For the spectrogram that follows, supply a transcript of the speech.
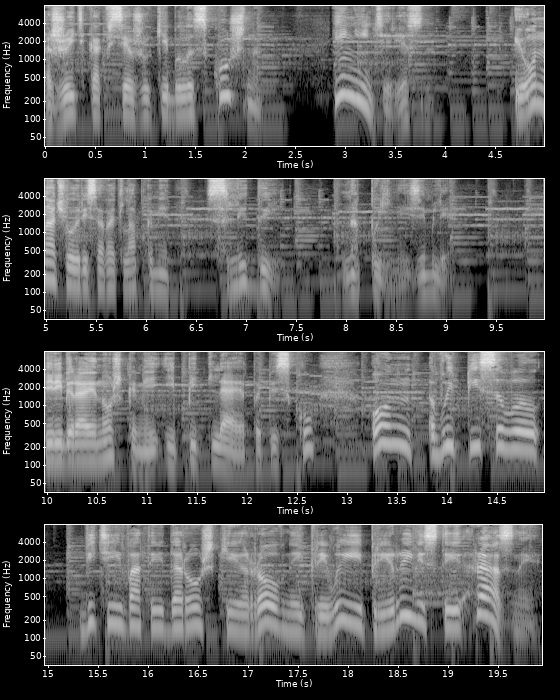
Жить, как все жуки, было скучно и неинтересно. И он начал рисовать лапками следы на пыльной земле. Перебирая ножками и петляя по песку, он выписывал витиеватые дорожки, ровные, кривые, прерывистые, разные.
